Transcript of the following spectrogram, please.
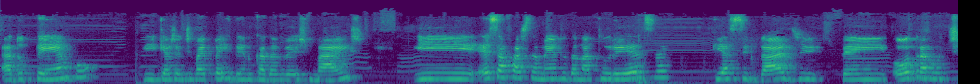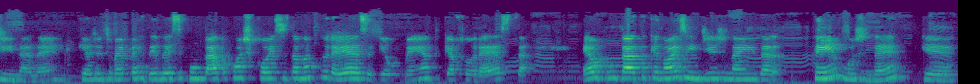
a do tempo e que a gente vai perdendo cada vez mais e esse afastamento da natureza que a cidade tem outra rotina, né? Que a gente vai perdendo esse contato com as coisas da natureza, que é o vento, que é a floresta. É o contato que nós indígenas ainda temos, né? Que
